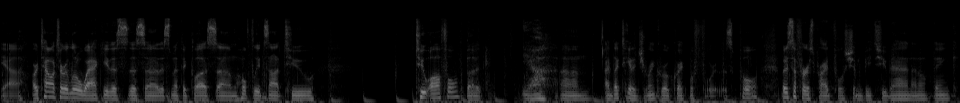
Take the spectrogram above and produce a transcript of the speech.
yeah, our talents are a little wacky. This this uh, this mythic plus. Um, hopefully, it's not too too awful, but yeah, um, I'd like to get a drink real quick before this pull, but it's the first prideful. Shouldn't be too bad, I don't think.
